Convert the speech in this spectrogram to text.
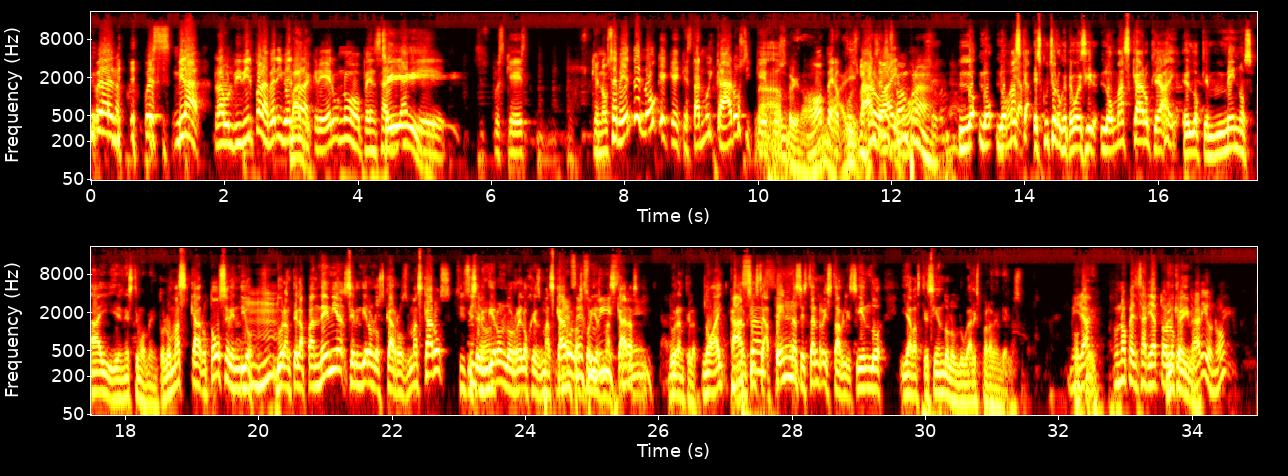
bueno, pues mira, Raúl, vivir para ver y ver para creer, uno pensaría Sí. que, pues que es que no se vende, ¿no? Que, que, que están muy caros y que, No, pues, hombre, no, no, pero pues claro, hay, ¿no? compra. Lo, lo, lo No, más ya- escucha lo que te voy a decir, lo más caro que hay es lo que menos hay en este momento. Lo más caro, todo se vendió. Ujú. Durante la pandemia se vendieron los carros más caros Sí, y se vendieron los relojes más caros, Las las joyas más caras. también. Durante la, no hay, Casas. existe, apenas se están restableciendo y abasteciendo los lugares para venderlos. Mira, Ok. uno pensaría todo Increíble. lo contrario, ¿no?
